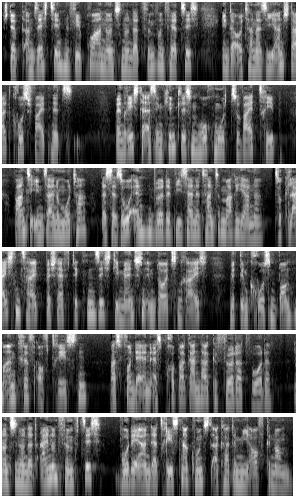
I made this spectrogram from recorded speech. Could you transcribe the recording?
stirbt am 16. Februar 1945 in der Euthanasieanstalt Großschweidnitz. Wenn Richter es in kindlichem Hochmut zu weit trieb, warnte ihn seine Mutter, dass er so enden würde wie seine Tante Marianne. Zur gleichen Zeit beschäftigten sich die Menschen im Deutschen Reich mit dem großen Bombenangriff auf Dresden, was von der NS-Propaganda gefördert wurde. 1951 wurde er an der Dresdner Kunstakademie aufgenommen.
